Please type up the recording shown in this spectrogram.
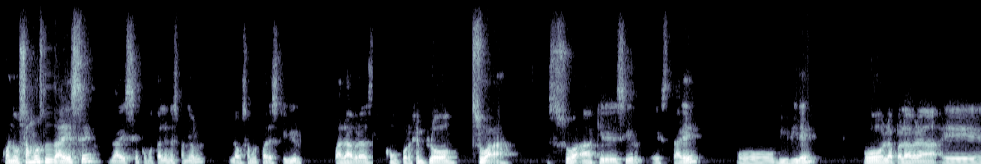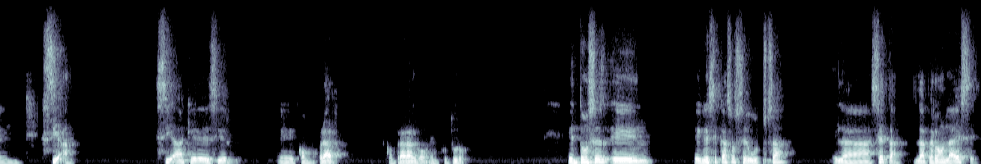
Cuando usamos la S, la S como tal en español, la usamos para escribir palabras como por ejemplo, soa. Soa quiere decir estaré o viviré o la palabra eh, sia. Sia quiere decir eh, comprar, comprar algo en futuro. Entonces, en, ese caso se usa la Z, la, perdón, la S.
